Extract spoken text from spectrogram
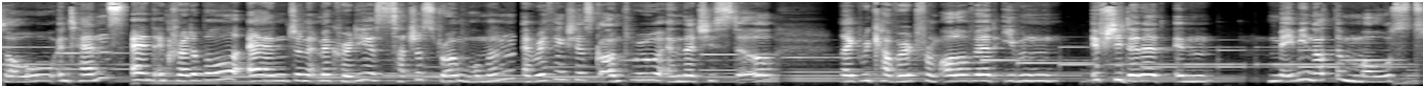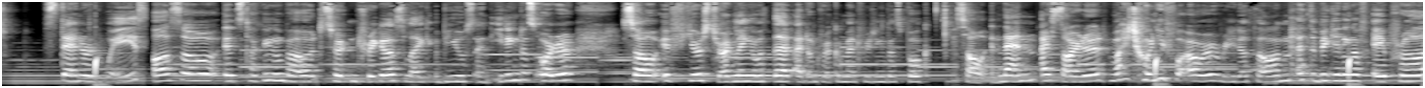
so intense and incredible. And Jennette McCurdy is such a strong woman. Everything she has gone through, and that she's still like recovered from all of it, even if she did it in maybe not the most standard ways. Also, it's talking about certain triggers like abuse and eating disorder, so if you're struggling with that, I don't recommend reading this book. So, and then I started my 24 hour readathon at the beginning of April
